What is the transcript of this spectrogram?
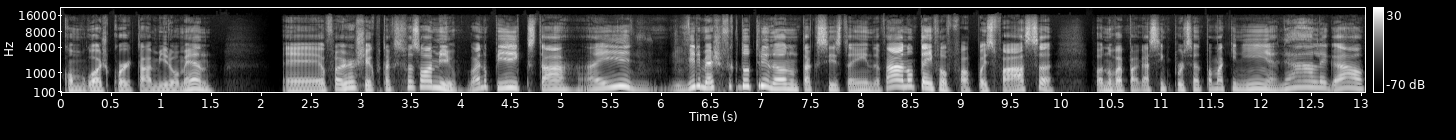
como gosto de cortar middleman, é, eu falei, eu já chego pro taxista e falei, assim, amigo, vai no Pix, tá? Aí, vira e mexe, eu fico doutrinando um taxista ainda. ah, não tem. Falei, pois faça. Não vai pagar 5% pra maquininha. Ele, ah, legal.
